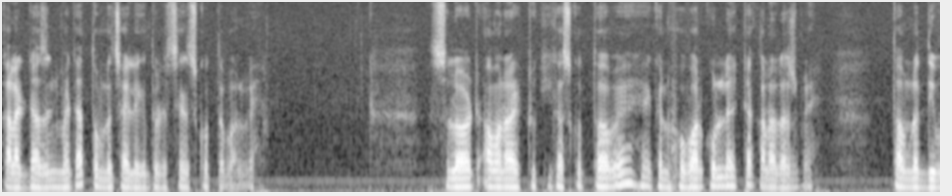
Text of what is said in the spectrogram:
কালার ডাজেন্ট ম্যাটার তোমরা চাইলে কিন্তু এটা চেঞ্জ করতে পারবে। স্লট আমার আর একটু কী কাজ করতে হবে? এখানে হোবার করলে একটা কালার আসবে। তো আমরা দিব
